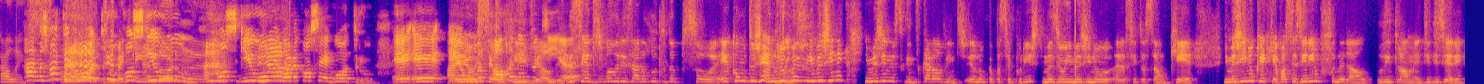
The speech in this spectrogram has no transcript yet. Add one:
Calem-se. Ah, mas vai ter outro. Foi Conseguiu um. de- Conseguiu um e agora consegue outro. É, é, Ai, é eu- uma isso é falta de horrível. empatia. Isso é desvalorizar o luto da pessoa. É como do género. Mas imaginem, imaginem o seguinte, Carol Vintes, eu nunca passei por isto, mas eu imagino a situação, que é, imaginem o que é que é, vocês irem a um funeral, literalmente, e dizerem,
